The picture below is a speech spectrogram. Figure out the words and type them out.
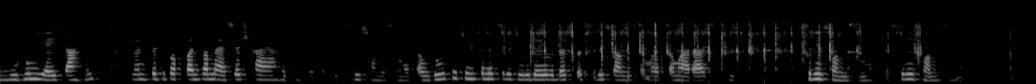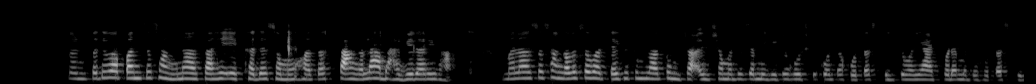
लिहून यायचं आहे. गणपती बाप्पांचा मेसेज काय आहे तुमच्यासाठी? श्री स्वामी समर्थ. अवधूत चिंतन श्री गुरुदेव दत्त श्री स्वामी समर्थ महाराज श्री स्वामी समर्थ श्री स्वामी समर्थ गणपती बाप्पांचं सांगणं असं आहे एखाद्या समूहाचा चांगला भागीदारी व्हा. मला असं सांगावंसं वाटतंय की तुम्हाला तुमच्या आयुष्यामध्ये जर निगेटिव्ह गोष्टी कोणत्या होत असतील किंवा या आठवड्यामध्ये होत असतील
